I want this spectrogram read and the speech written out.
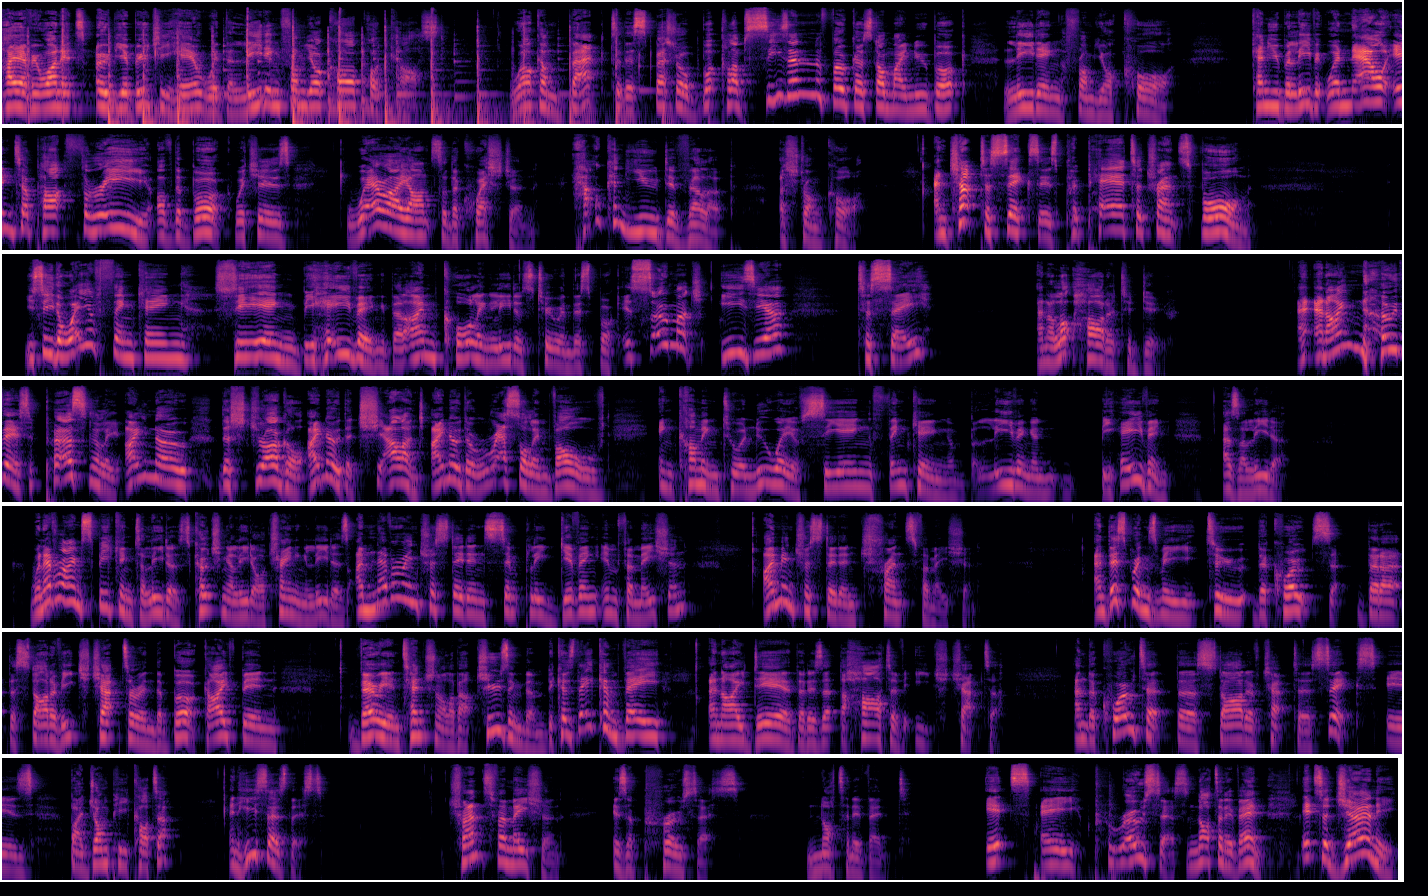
Hi everyone, it's Obi Abuchi here with the Leading from Your Core podcast. Welcome back to this special book club season focused on my new book, Leading from Your Core. Can you believe it? We're now into part three of the book, which is where I answer the question how can you develop a strong core? And chapter six is prepare to transform. You see, the way of thinking, seeing, behaving that I'm calling leaders to in this book is so much easier to say and a lot harder to do. And I know this personally. I know the struggle. I know the challenge. I know the wrestle involved in coming to a new way of seeing, thinking, believing, and behaving as a leader. Whenever I'm speaking to leaders, coaching a leader, or training leaders, I'm never interested in simply giving information. I'm interested in transformation. And this brings me to the quotes that are at the start of each chapter in the book. I've been very intentional about choosing them because they convey an idea that is at the heart of each chapter. And the quote at the start of chapter six is by John P. Kotter. And he says this Transformation is a process, not an event. It's a process, not an event. It's a journey.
